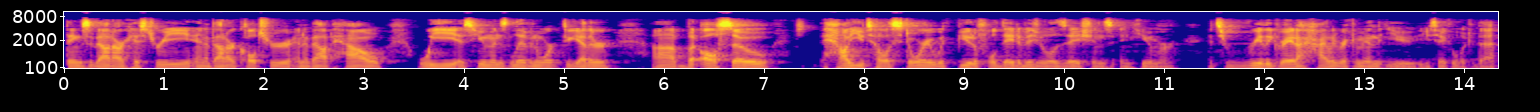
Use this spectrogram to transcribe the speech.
things about our history and about our culture and about how we as humans live and work together, uh, but also how you tell a story with beautiful data visualizations and humor. It's really great. I highly recommend that you you take a look at that.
